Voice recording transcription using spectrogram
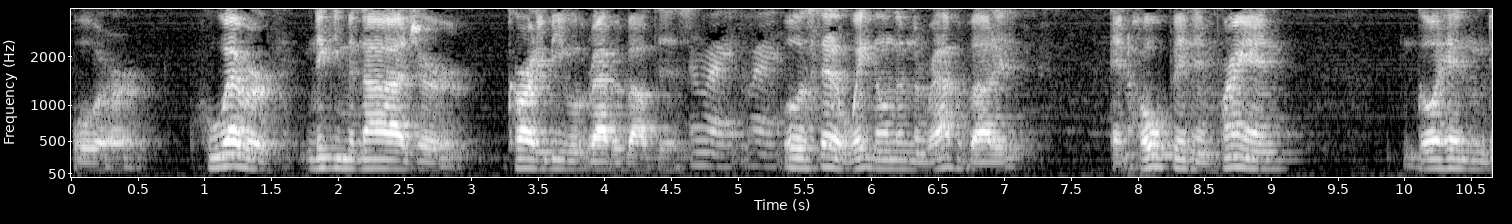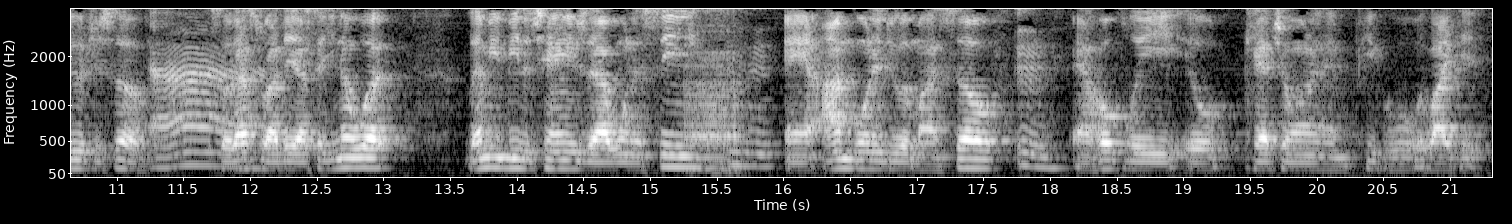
or whoever, Nicki Minaj or Cardi B would rap about this. Right. Right. Well, instead of waiting on them to rap about it and hoping and praying, go ahead and do it yourself. ah. So that's what I did. I said, you know what? Let me be the change that I want to see, Mm-hmm. and I'm going to do it myself, Mm. and hopefully it'll catch on and people will like it.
